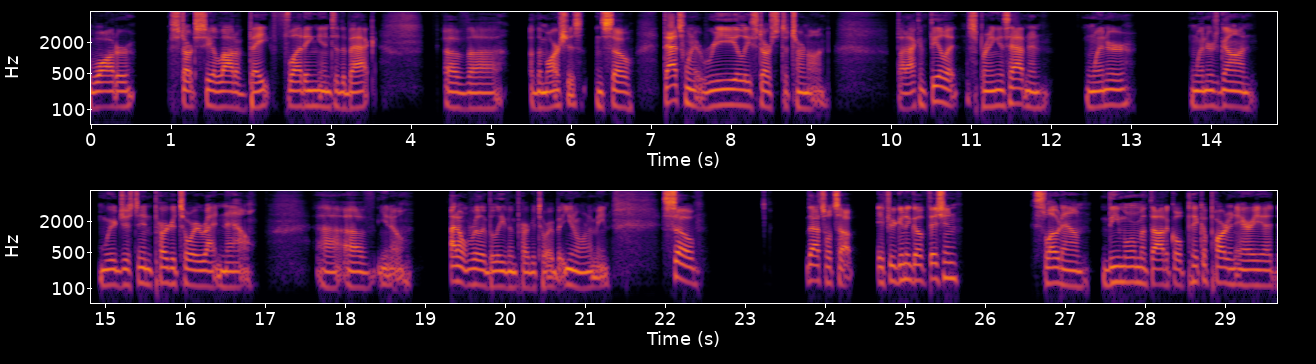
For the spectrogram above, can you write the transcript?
water, start to see a lot of bait flooding into the back of uh, of the marshes, and so that's when it really starts to turn on. But I can feel it. Spring is happening. Winter Winter's gone. We're just in purgatory right now. Uh, of you know, I don't really believe in purgatory, but you know what I mean. So that's what's up. If you're gonna go fishing, slow down, be more methodical, pick apart an area.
